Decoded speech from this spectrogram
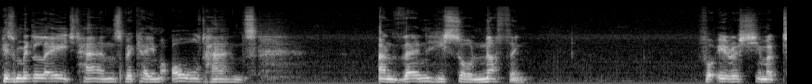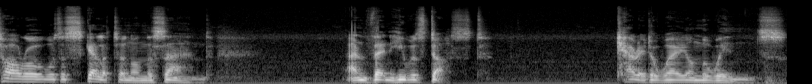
his middle-aged hands became old hands, and then he saw nothing for Urashima Taro was a skeleton on the sand. And then he was dust, carried away on the winds.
